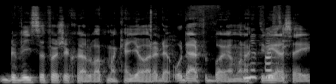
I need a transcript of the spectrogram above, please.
bevisa för sig själv att man kan göra det och därför börjar man Men aktivera fast- sig.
